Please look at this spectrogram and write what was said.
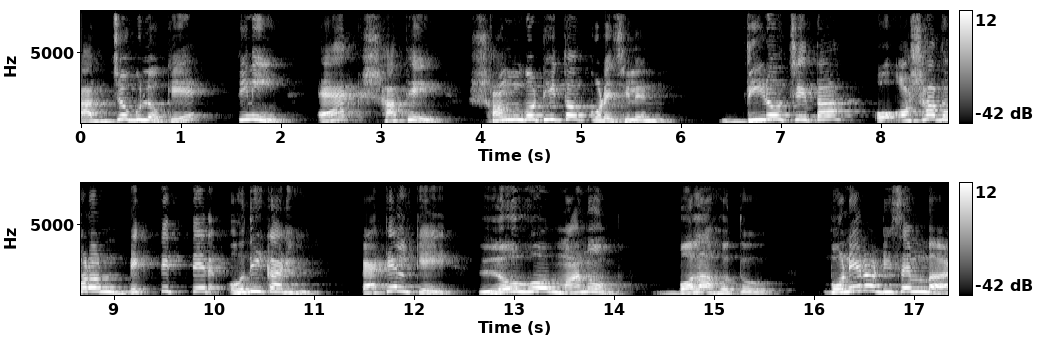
রাজ্যগুলোকে তিনি একসাথে সংগঠিত করেছিলেন। দৃঢ়চেতা ও অসাধারণ ব্যক্তিত্বের অধিকারী প্যাটেলকে লৌহ মানব বলা হতো। পনেরো ডিসেম্বর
